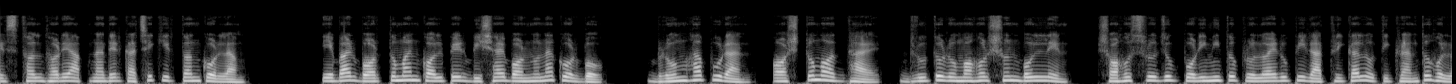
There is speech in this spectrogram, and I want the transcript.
এর স্থল ধরে আপনাদের কাছে কীর্তন করলাম। এবার বর্তমান কল্পের বিষয় বর্ণনা করব। ব্রহ্মা পুরাণ, অষ্টম অধ্যায়, দ্রুত রোমহর্ষণ বললেন, সহস্রযুগ পরিমিত প্রলয়রূপী রাত্রিকাল অতিক্রান্ত হল।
